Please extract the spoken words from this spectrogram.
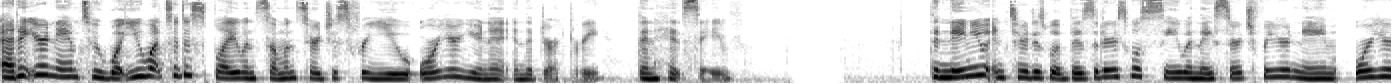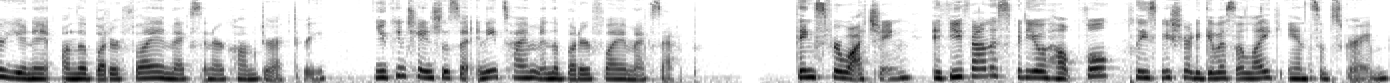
Edit your name to what you want to display when someone searches for you or your unit in the directory, then hit Save. The name you entered is what visitors will see when they search for your name or your unit on the Butterfly MX Intercom directory. You can change this at any time in the Butterfly MX app. Thanks for watching. If you found this video helpful, please be sure to give us a like and subscribe.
